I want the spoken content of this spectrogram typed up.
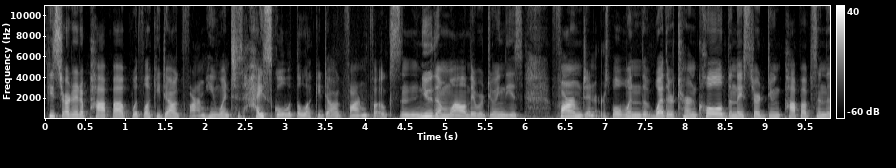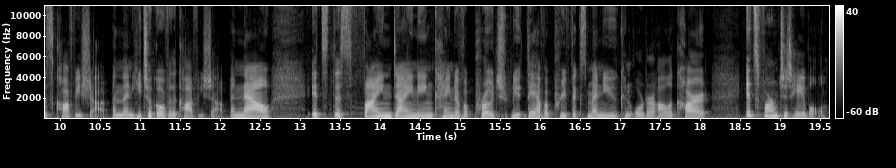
He started a pop-up with Lucky Dog Farm. He went to high school with the Lucky Dog Farm folks and knew them well. They were doing these farm dinners. Well, when the weather turned cold, then they started doing pop-ups in this coffee shop. And then he took over the coffee shop. And now it's this fine dining kind of approach. They have a prix fixe menu. You can order a la carte it's farm to table.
